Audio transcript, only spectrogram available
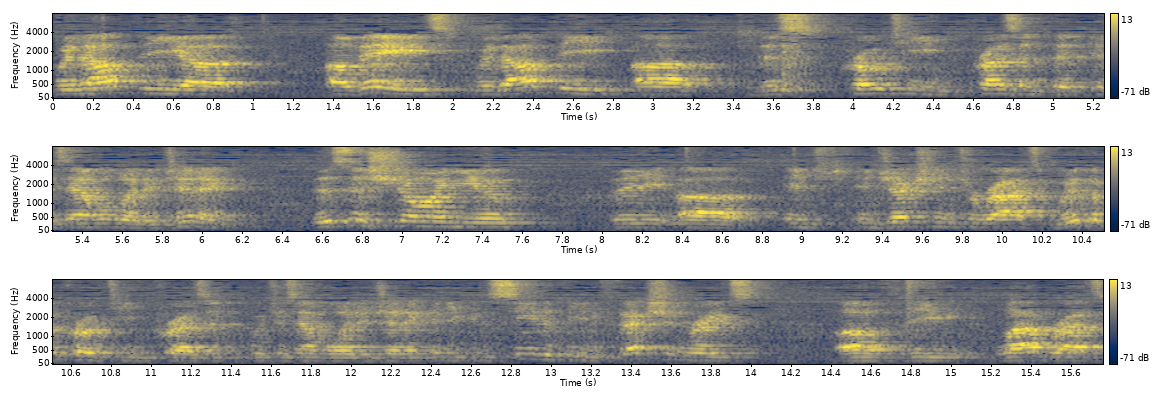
without the uh, of AIDS, without the uh, this protein present that is amyloidogenic. This is showing you the uh, in injection into rats with a protein present, which is amyloidogenic, and you can see that the infection rates of the lab rats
